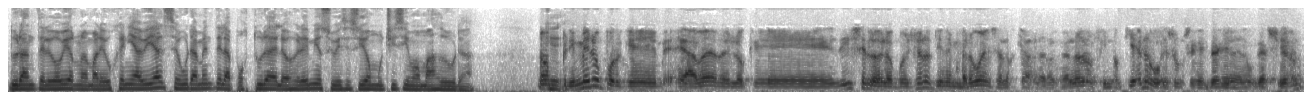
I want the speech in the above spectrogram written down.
durante el gobierno de María Eugenia Vial, seguramente la postura de los gremios hubiese sido muchísimo más dura. No, primero porque, eh, a ver, lo que dicen los de la oposición no tienen vergüenza los que hablan. Los que hablaron Finocchiaro, que es un secretario de Educación,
